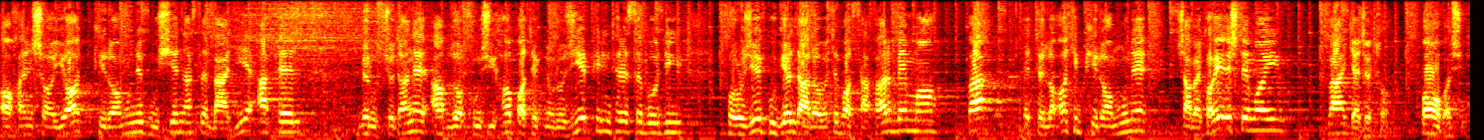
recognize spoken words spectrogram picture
آخرین شایعات پیرامون گوشی نسل بعدی اپل بروز شدن ابزار فروشی ها با تکنولوژی پرینتر سه‌بعدی پروژه گوگل در رابطه با سفر به ماه و اطلاعاتی پیرامون شبکه های اجتماعی و گجتون. با ما باشید.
